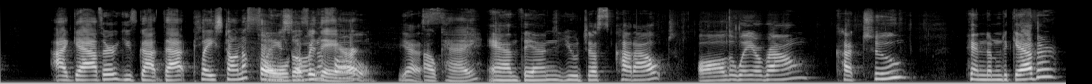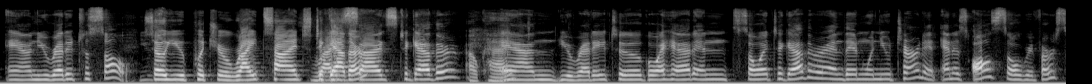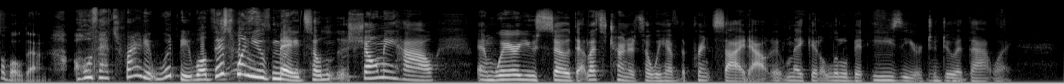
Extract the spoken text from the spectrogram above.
I gather you've got that placed on a fold placed over there. Fold. Yes. Okay. And then you just cut out all the way around, cut two, pin them together, and you're ready to sew. So you put your right sides together? Right sides together. Okay. And you're ready to go ahead and sew it together, and then when you turn it, and it's also reversible then. Oh, that's right, it would be. Well, this yes. one you've made, so show me how and where you sewed that. Let's turn it so we have the print side out. It'll make it a little bit easier to mm -hmm. do it that way.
